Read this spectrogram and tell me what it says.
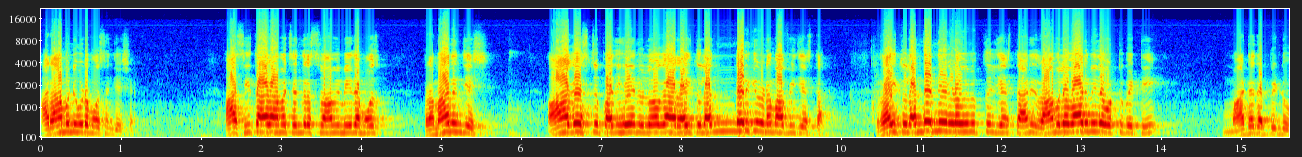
ఆ రాముని కూడా మోసం చేశాడు. ఆ సీతారామచంద్ర స్వామి మీద మో ప్రమాణం చేసి ఆగస్టు పదిహేనులోగా రైతులందరికీ రుణమాఫీ చేస్తా రైతులందరినీ రుణ విముక్తులు చేస్తా అని రాముల వారి మీద ఒట్టు పెట్టి మాట తప్పిండు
